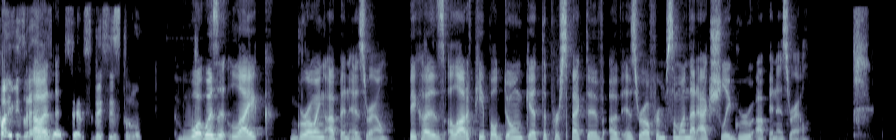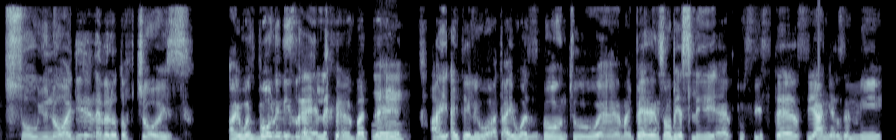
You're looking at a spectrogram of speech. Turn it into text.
Five oh Israeli and accents. This is true. what was it like growing up in Israel? Because a lot of people don't get the perspective of Israel from someone that actually grew up in Israel. So you know, I didn't have a lot of choice. I was born in Israel, but uh, Mm-hmm. I I tell you what, I was born to uh, my parents. Obviously, I have two sisters younger than me,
